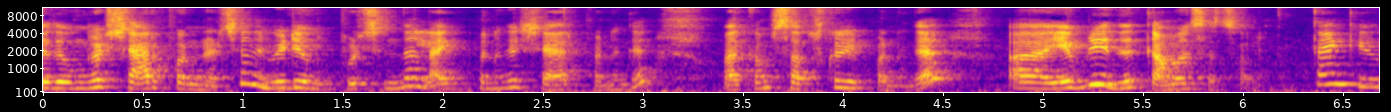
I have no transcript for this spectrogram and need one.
இது உங்களோட ஷேர் பண்ண நினச்சி அந்த வீடியோ உங்களுக்கு பிடிச்சிருந்தா லைக் பண்ணுங்கள் ஷேர் பண்ணுங்கள் மறக்காமல் சப்ஸ்கிரைப் பண்ணுங்கள் எப்படி இது கமெண்ட்ஸை சொல்லுங்கள் தேங்க்யூ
